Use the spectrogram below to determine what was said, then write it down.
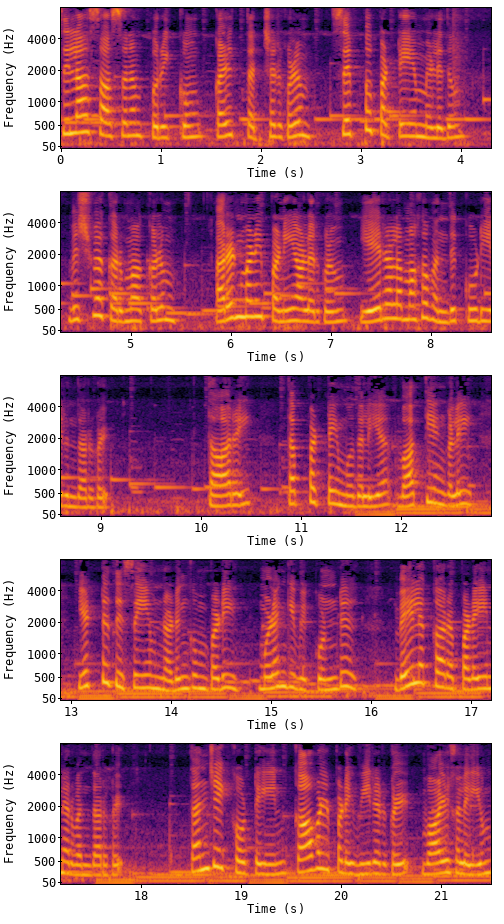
சிலாசாசனம் பொறிக்கும் கல் தச்சர்களும் செப்பு பட்டயம் எழுதும் விஸ்வகர்மாக்களும் அரண்மனை பணியாளர்களும் ஏராளமாக வந்து கூடியிருந்தார்கள். தாரை தப்பட்டை முதலிய வாத்தியங்களை எட்டு திசையும் நடுங்கும்படி முழங்கிவிக் கொண்டு வேலக்கார படையினர் வந்தார்கள். தஞ்சை கோட்டையின் காவல் படை வீரர்கள் வாள்களையும்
